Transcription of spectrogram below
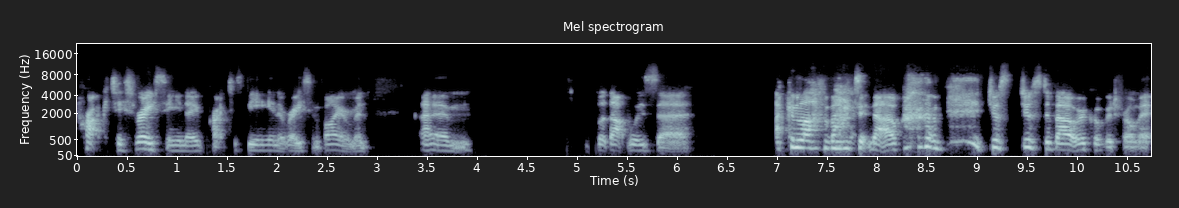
practice racing, you know, practice being in a race environment. Um, but that was uh, I can laugh about it now. just just about recovered from it.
